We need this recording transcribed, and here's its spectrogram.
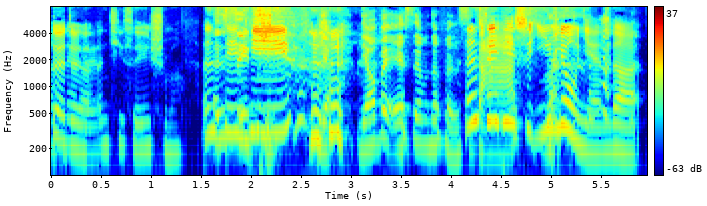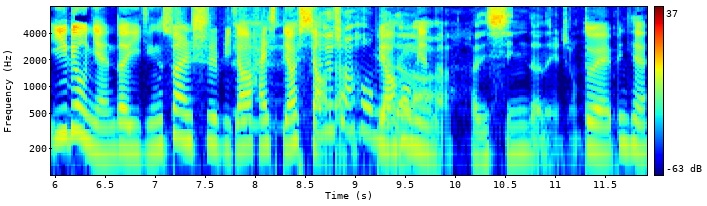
对对对，NTC 是吗？NCT，你要被 SM 的粉丝？NCT 是一六 年的，一六年的已经算是比较还比较小的，比较后面的，很新的那种。对，并且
